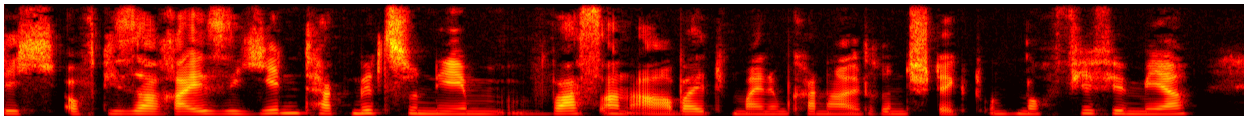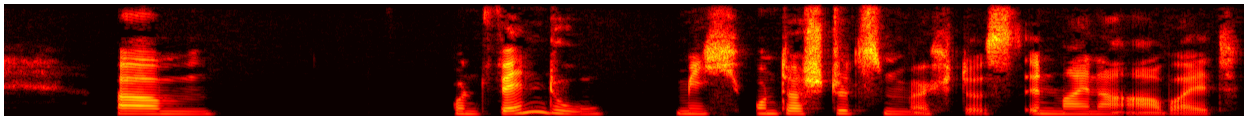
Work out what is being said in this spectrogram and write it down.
dich auf dieser Reise jeden Tag mitzunehmen, was an Arbeit in meinem Kanal drin steckt und noch viel, viel mehr. Ähm, Und wenn du mich unterstützen möchtest in meiner Arbeit,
